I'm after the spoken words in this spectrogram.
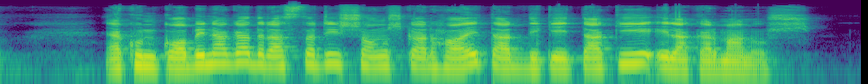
এখন কবে নাগাদ রাস্তাটির সংস্কার হয় তার দিকেই তাকিয়ে এলাকার মানুষ।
